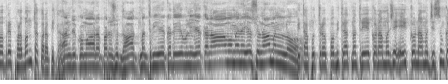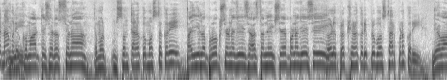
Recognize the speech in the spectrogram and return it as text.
ଭାବରେ ଫଳବନ୍ତ କର ପିତା తండ్రి కుమార పరిశుద్ధాత్మ త్రియేక దేవుని ఏకనామమైన యేసునామంలో ପିତା ପୁତ୍ର ପବିତ୍ର ଆତ୍ମା ତ୍ରି ଏକ ନାମ ଯେ ଏକ ନାମ ଯୀଶୁଙ୍କ ନାମରେ ఈ కుమార్తె శిరస్సున ତମର ସନ୍ତାନଙ୍କ ମସ୍ତକରେ తైల ప్రోక్షణ చేసి హస్త నిక్షేపణ చేసి ତୈଳ ପ୍ରକ୍ଷଣ କରି ପ୍ରଭୁ ହସ୍ତାର୍ପଣ କରି దేవా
